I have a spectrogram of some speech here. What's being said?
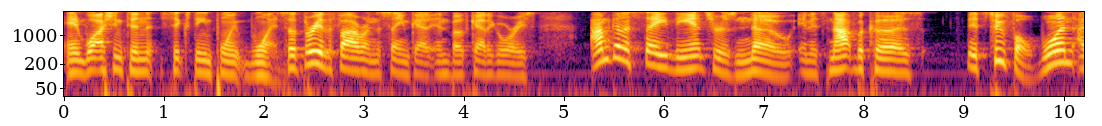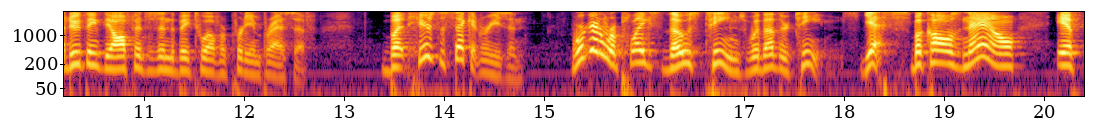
and Washington 16.1. So three of the five are in the same cat in both categories. I'm going to say the answer is no, and it's not because it's twofold. One, I do think the offenses in the Big 12 are pretty impressive. But here's the second reason. We're going to replace those teams with other teams. Yes. Because now, if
